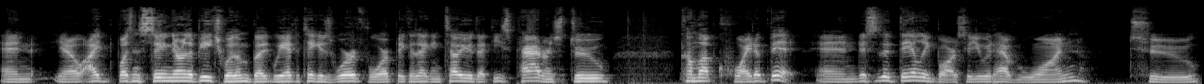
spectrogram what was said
And you know, I wasn't sitting there on the beach with him, but we had to take his word for it because I can tell you that these patterns do come up quite a bit. And this is a daily bar, so you would have one, two,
